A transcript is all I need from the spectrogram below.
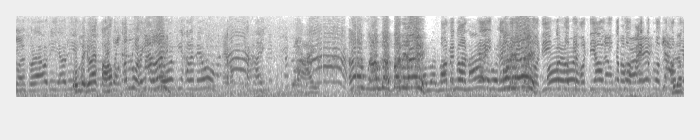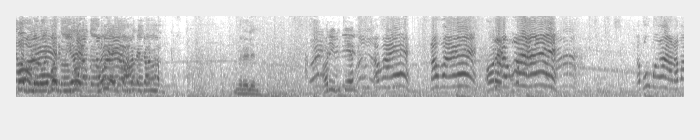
สวยสวยเอาดิเอาดิตุ้มไปด้วยต่อตำรวจมาเลยพี่คาราเมลตายตายเออเอากลับป้นไปเลยรอไปก่อนเฮ้ยเฮ้ยตำรวจดิตำรวจมีคนเดียวยิงตำรวจไปตำรวจมีคนเรืเดีอยวป้นไปเลยป้นกูยัยเฮ้ยไอ้จอนไอ้จอนไม่ได้เล่นเอาดิพี่เจมส์ำเราไงเราไง เราไงแล้วพวกมึงอะทำไม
